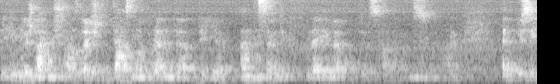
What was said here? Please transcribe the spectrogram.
The English language translation does not render the uh, anti-Semitic flavor of these utterance. Right? And you see,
